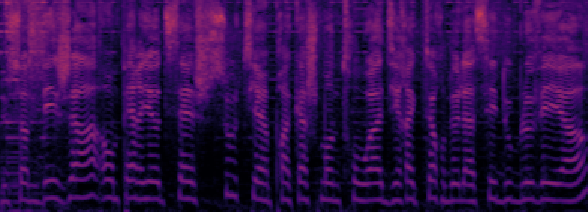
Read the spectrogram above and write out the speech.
Nous sommes déjà en période sèche, soutien Prakash Mantroua, directeur de la CWA.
